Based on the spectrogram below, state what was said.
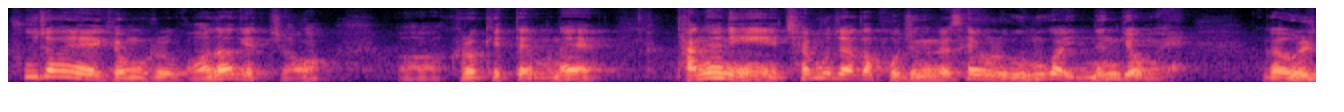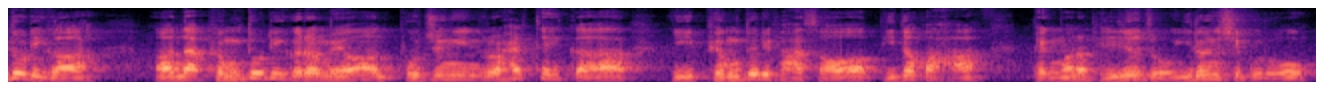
후자의 경우를 원하겠죠. 어, 그렇기 때문에 당연히 채무자가 보증인을 세울 의무가 있는 경우에, 그러니까 을돌이가 아, 나 병돌이 그러면 보증인으로 할 테니까 이 병돌이 봐서 믿어봐. 100만 원 빌려줘. 이런 식으로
